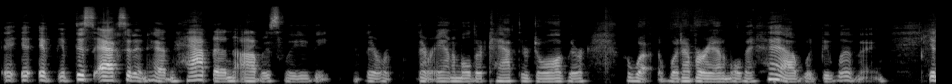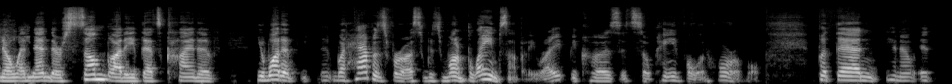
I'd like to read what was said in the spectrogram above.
if if this accident hadn't happened, obviously the their their animal, their cat, their dog, their whatever animal they have would be living, you know. And then there's somebody that's kind of you want to. What happens for us is we want to blame somebody, right? Because it's so painful and horrible. But then, you know, it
